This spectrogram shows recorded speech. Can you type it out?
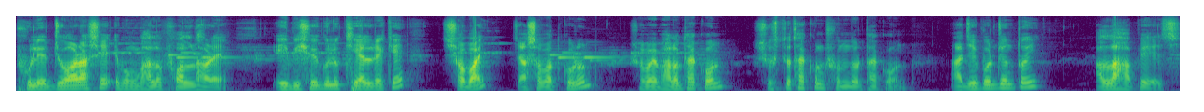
ফুলের জোয়ার আসে এবং ভালো ফল ধরে। এই বিষয়গুলো খেয়াল রেখে সবাই চাষাবাদ করুন। সবাই ভালো থাকুন, সুস্থ থাকুন, সুন্দর থাকুন। আজ এ পর্যন্তই। আল্লাহ হাফেজ।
